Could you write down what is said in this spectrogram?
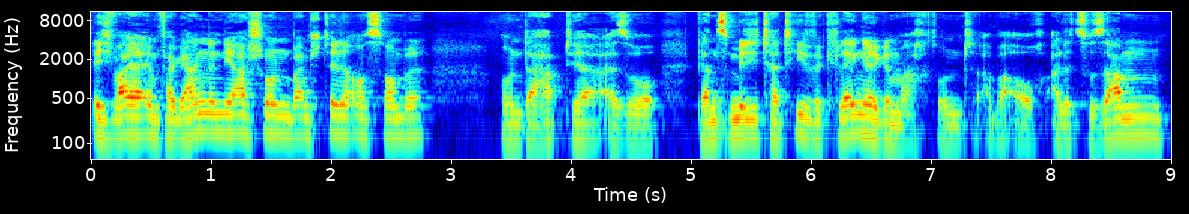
Ich war ja im vergangenen Jahr schon beim Stille Ensemble und da habt ihr also ganz meditative Klänge gemacht und aber auch alle zusammen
